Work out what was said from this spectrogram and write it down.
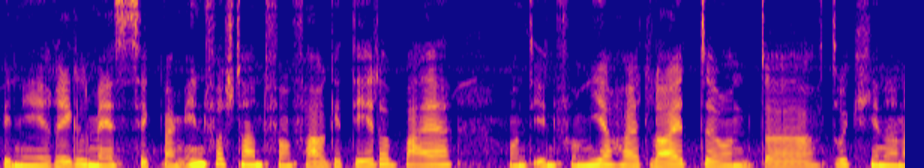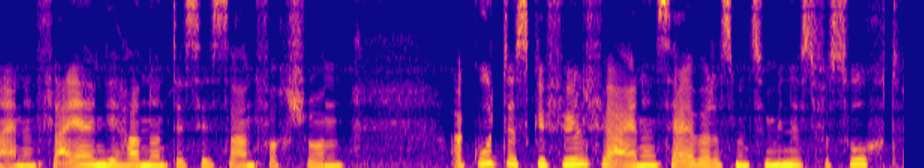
bin ich regelmäßig beim Infostand vom VGT dabei und informiere halt Leute und äh, drücke ihnen einen Flyer in die Hand und das ist einfach schon ein gutes Gefühl für einen selber, dass man zumindest versucht,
